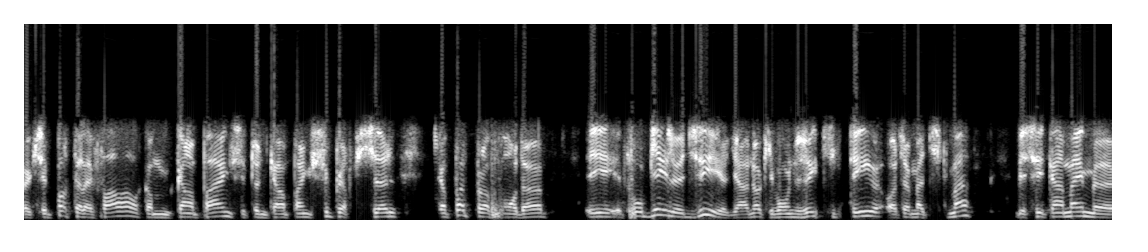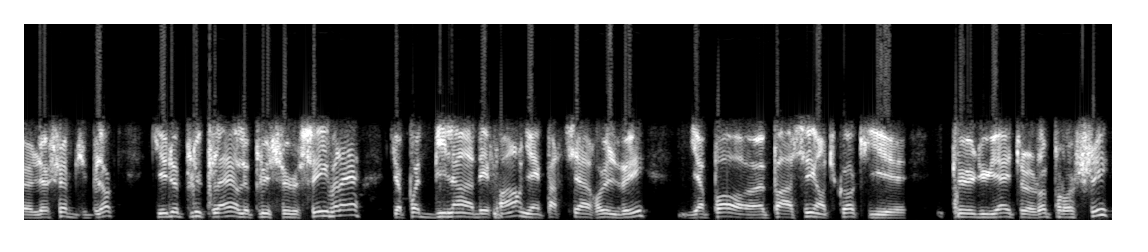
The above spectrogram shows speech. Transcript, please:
Fait que c'est pas très fort comme campagne, c'est une campagne superficielle qui n'a pas de profondeur. Et il faut bien le dire, il y en a qui vont nous étiqueter automatiquement, mais c'est quand même euh, le chef du bloc qui est le plus clair, le plus sûr. C'est vrai qu'il n'y a pas de bilan à défendre, il y a un parti à relever, il n'y a pas un passé, en tout cas, qui euh, peut lui être reproché.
